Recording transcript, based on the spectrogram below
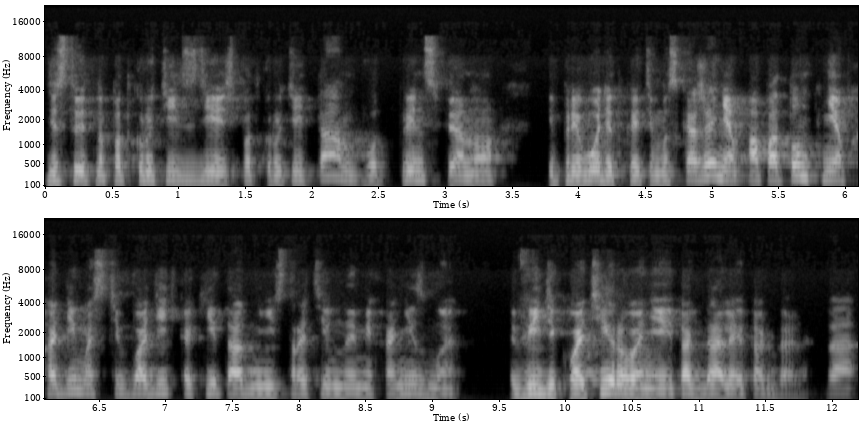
действительно подкрутить здесь, подкрутить там, вот в принципе оно и приводит к этим искажениям, а потом к необходимости вводить какие-то административные механизмы в виде квотирования и так далее, и так далее. Да.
